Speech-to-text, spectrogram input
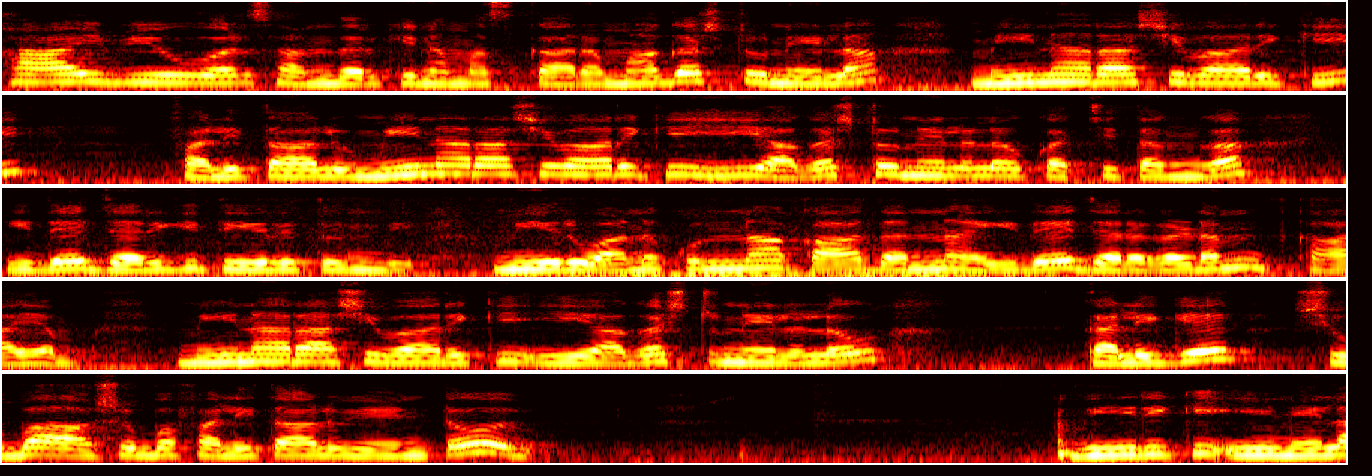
హాయ్ వ్యూవర్స్ అందరికీ నమస్కారం. ఆగస్టు నెల మీనరాశి వారికి ఫలితాలు. మీనరాశి వారికి ఈ ఆగస్టు నెలలో ఖచ్చితంగా ఇదే జరిగి తీరుతుంది. మీరు అనుకున్నా కాదన్నా ఇదే జరగడం ఖాయం. మీనరాశి వారికి ఈ ఆగస్టు నెలలో కలిగే శుభ అశుభ ఫలితాలు ఏంటో వీరికి ఈ నెల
